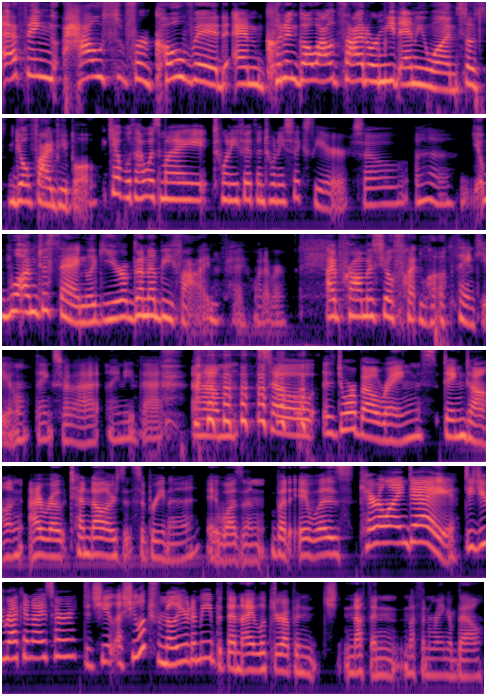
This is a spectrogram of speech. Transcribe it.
effing house for COVID and couldn't go outside or meet anyone. So you'll find people. yeah, well, that was my 25th and 26th year. So, uh, Yeah, Well, I'm just saying, like, you're gonna be fine. okay, whatever. I promise you'll find love. Thank you. Thanks for that. I need that. Um, Um, so the doorbell rings. Ding dong. I wrote ten dollars at Sabrina. It wasn't, but it was Caroline Day. Did you recognize her? Did she? Uh, she looked familiar to me, but then I looked her up and sh- nothing. Nothing rang a bell.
